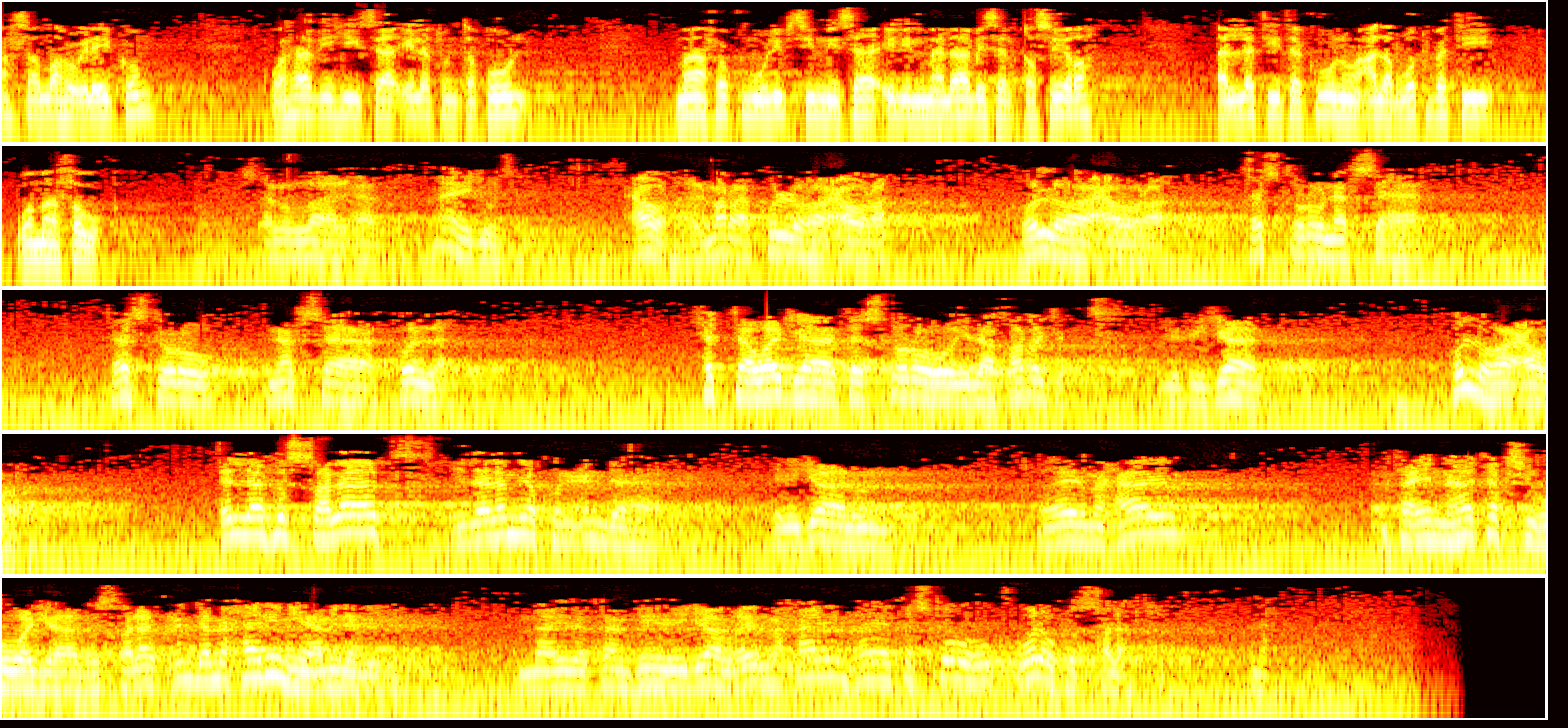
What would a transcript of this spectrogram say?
أحسن الله إليكم. وهذه سائلة تقول ما حكم لبس النساء للملابس القصيرة التي تكون على الركبة وما فوق؟ نسأل الله العافية. ما يجوز. عورة. المرأة كلها عورة. كلها عورة. تستر نفسها. تستر نفسها كلها. حتى وجهها تستره إذا خرجت للرجال. كلها عورة. إلا في الصلاة إذا لم يكن عندها رجال غير محارم فإنها تكشف وجهها في الصلاة عند محارمها من الرجال. أما إذا كان فيه رجال غير محارم فهي تستره ولو في الصلاة. نعم.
